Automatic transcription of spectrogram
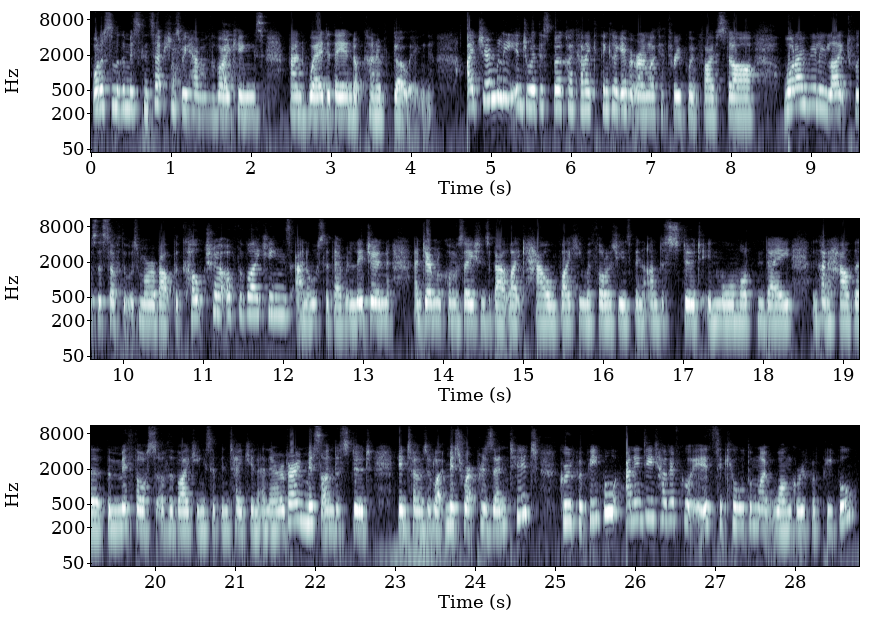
what are some of the misconceptions we have of the Vikings, and where did they end up kind of going. I generally enjoyed this book. I kind of think I gave it around like a 3.5 star. What I really liked was the stuff that was more about the culture of the Vikings and also their religion and general conversations about like how Viking mythology has been understood in more modern day and kind of how the, the mythos of the Vikings have been taken and they're a very misunderstood in terms of like misrepresented group of people and indeed how difficult it is to kill them like one group of people.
